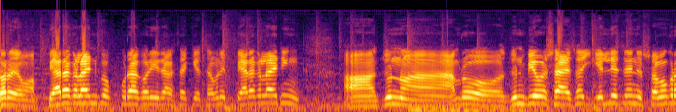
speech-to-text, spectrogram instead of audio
तर प्याराग्लाइडिङको कुरा गरिराख्दा के छ भने प्याराग्लाइडिङ जुन हाम्रो जुन व्यवसाय छ यसले चाहिँ समग्र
